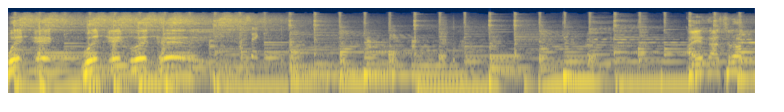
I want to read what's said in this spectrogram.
Eh, wait, hey. Asik. Ayo. Kamu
